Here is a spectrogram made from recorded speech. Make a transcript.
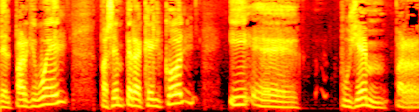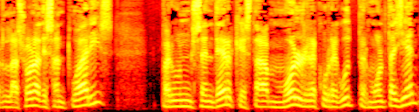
del Parc Güell, passem per aquell coll i eh, pugem per la zona de santuaris per un sender que està molt recorregut per molta gent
